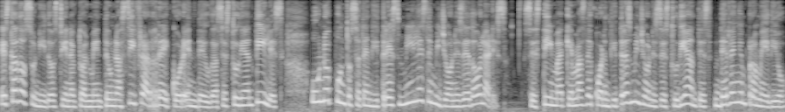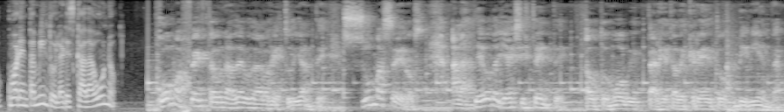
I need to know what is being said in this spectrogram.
Estados Unidos tiene actualmente una cifra récord en deudas estudiantiles, 1.73 miles de millones de dólares. Se estima que más de 43 millones de estudiantes deben en promedio 40 mil dólares cada uno. ¿Cómo afecta una deuda a los estudiantes? Suma ceros a las deudas ya existentes, automóvil, tarjeta de crédito, vivienda.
